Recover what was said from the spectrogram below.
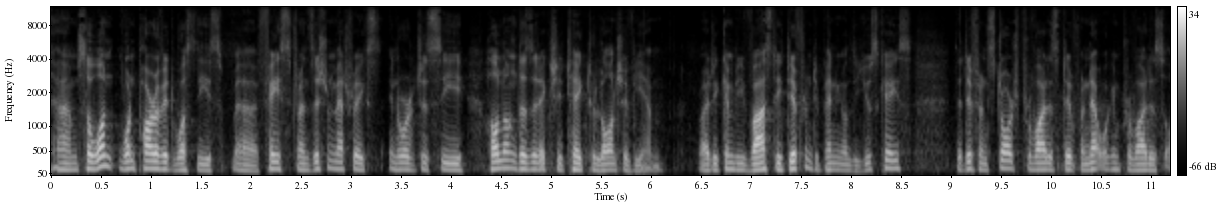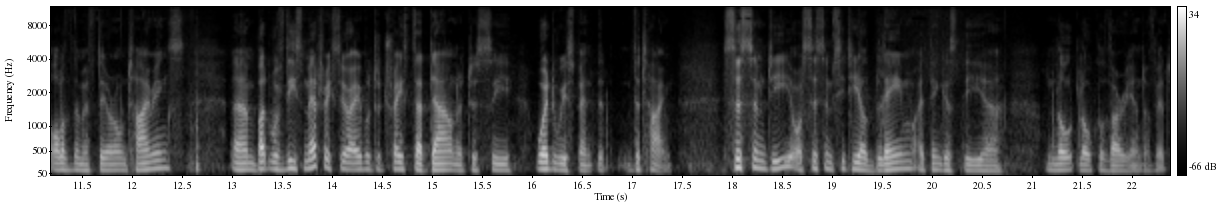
Um, so one, one part of it was these uh, phase transition metrics in order to see how long does it actually take to launch a VM, right? It can be vastly different depending on the use case. The different storage providers, different networking providers, all of them have their own timings. Um, but with these metrics, you're able to trace that down and to see where do we spend the, the time. systemd or systemctl blame, I think, is the uh, node local variant of it.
